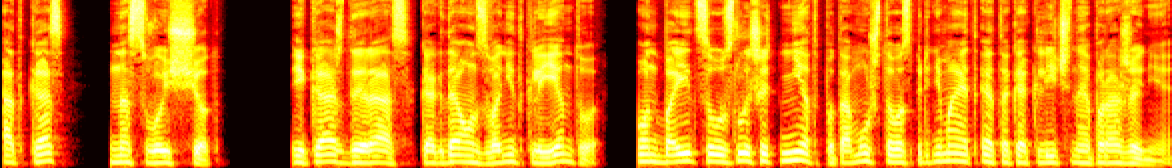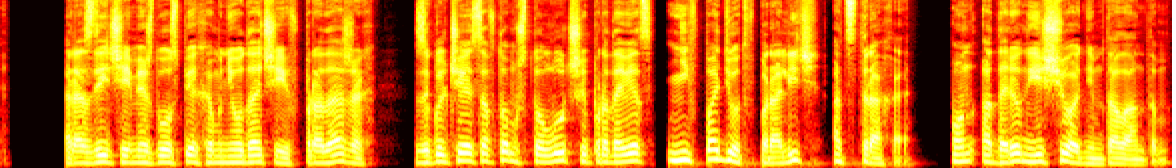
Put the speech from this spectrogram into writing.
отказ на свой счет. И каждый раз, когда он звонит клиенту, он боится услышать «нет», потому что воспринимает это как личное поражение. Различие между успехом и неудачей в продажах заключается в том, что лучший продавец не впадет в паралич от страха. Он одарен еще одним талантом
